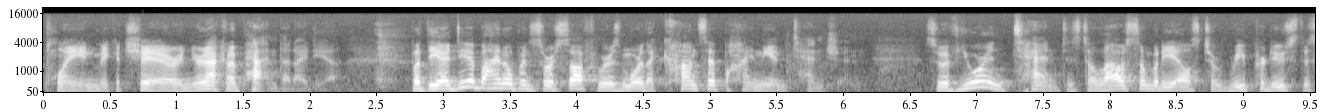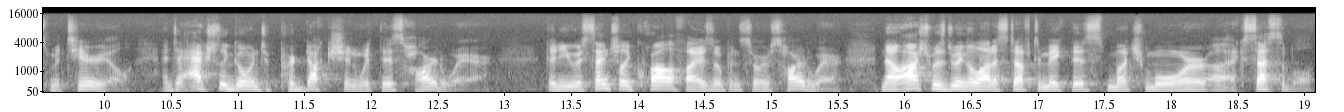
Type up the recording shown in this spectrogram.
plane make a chair, and you're not going to patent that idea. But the idea behind open source software is more the concept behind the intention. So if your intent is to allow somebody else to reproduce this material and to actually go into production with this hardware, then you essentially qualify as open source hardware. Now, OSHWA is doing a lot of stuff to make this much more uh, accessible.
